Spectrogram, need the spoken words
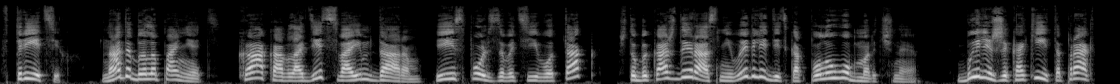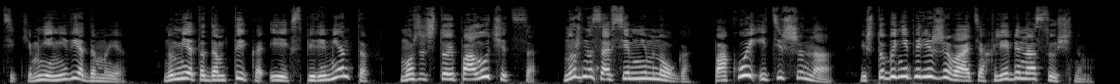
В-третьих, надо было понять, как овладеть своим даром и использовать его так, чтобы каждый раз не выглядеть как полуобморочная. Были же какие-то практики, мне неведомые, но методом тыка и экспериментов может, что и получится. Нужно совсем немного. Покой и тишина. И чтобы не переживать о хлебе насущном.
